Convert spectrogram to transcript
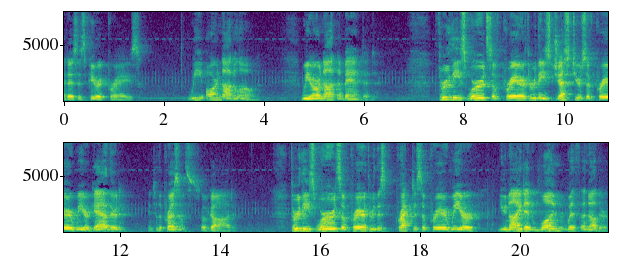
and as his Spirit prays, we are not alone. We are not abandoned. Through these words of prayer, through these gestures of prayer, we are gathered into the presence of God. Through these words of prayer, through this practice of prayer, we are united one with another.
